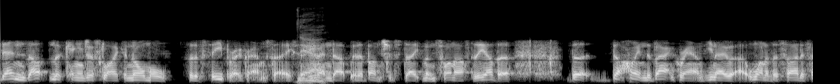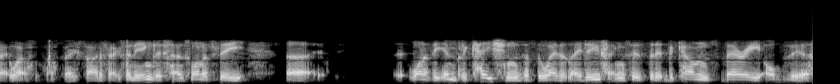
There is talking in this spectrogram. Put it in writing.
it ends up looking just like a normal sort of C program, say. So Yeah. you end up with a bunch of statements one after the other. But behind the background, you know, uh, one of the side effects, well, I say side effects in the English sense, one of the uh, one of the implications of the way that they do things is that it becomes very obvious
